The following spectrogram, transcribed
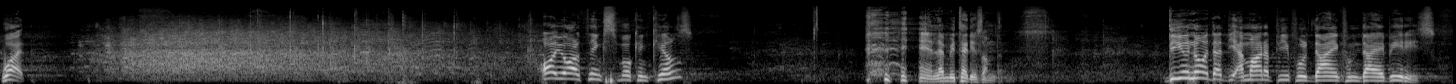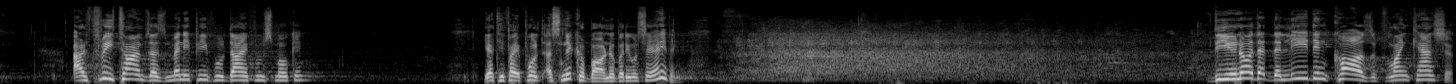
What? All you all think smoking kills? Let me tell you something. Do you know that the amount of people dying from diabetes are three times as many people dying from smoking? Yet if I pulled a Snicker bar, nobody would say anything. Do you know that the leading cause of lung cancer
